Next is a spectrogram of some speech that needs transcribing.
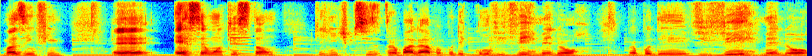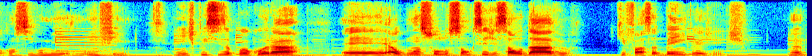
mas enfim, é, essa é uma questão que a gente precisa trabalhar para poder conviver melhor, para poder viver melhor consigo mesmo. Enfim, a gente precisa procurar é, alguma solução que seja saudável, que faça bem para a gente, né?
